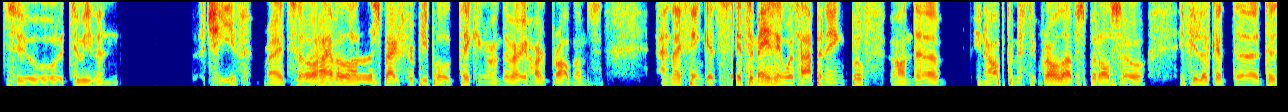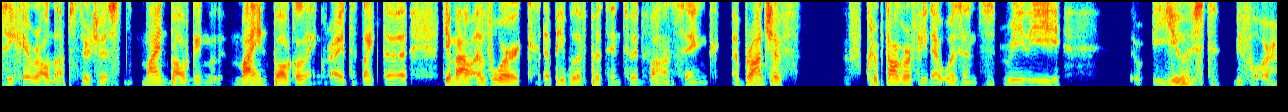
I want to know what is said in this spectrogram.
to to even achieve right so right. i have a lot of respect for people taking on the very hard problems and i think it's it's amazing what's happening both on the you know optimistic rollups, but also if you look at the the zk rollups, they're just mind-boggling, mind-boggling, right? Like the the amount of work that people have put into advancing a branch of cryptography that wasn't really used before,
